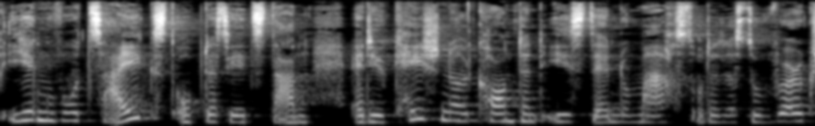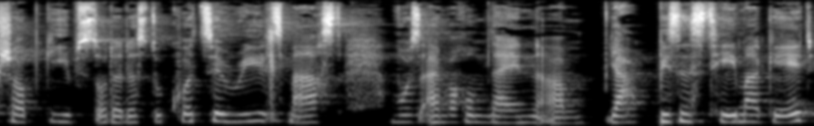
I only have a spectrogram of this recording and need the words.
irgendwo zeigst, ob das jetzt dann educational Content ist, den du machst, oder dass du Workshop gibst, oder dass du kurze Reels machst, wo es einfach um dein ähm, ja, Business-Thema geht,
